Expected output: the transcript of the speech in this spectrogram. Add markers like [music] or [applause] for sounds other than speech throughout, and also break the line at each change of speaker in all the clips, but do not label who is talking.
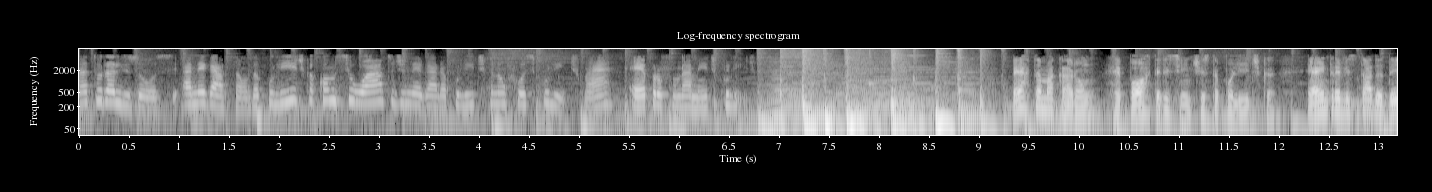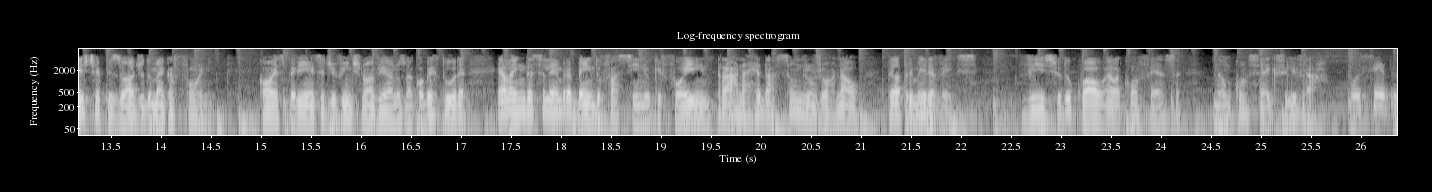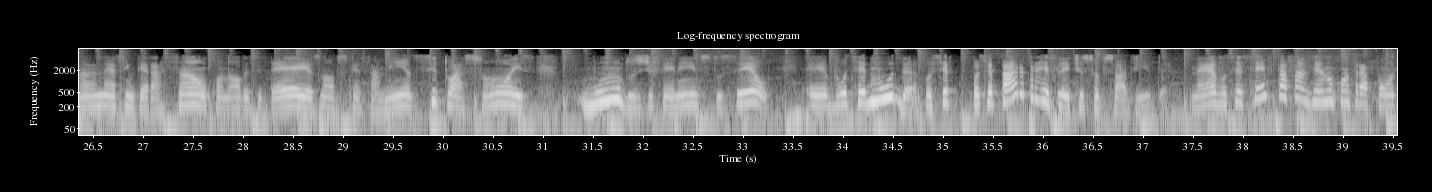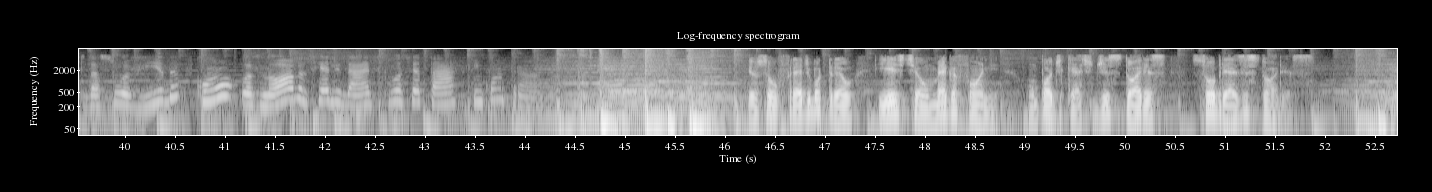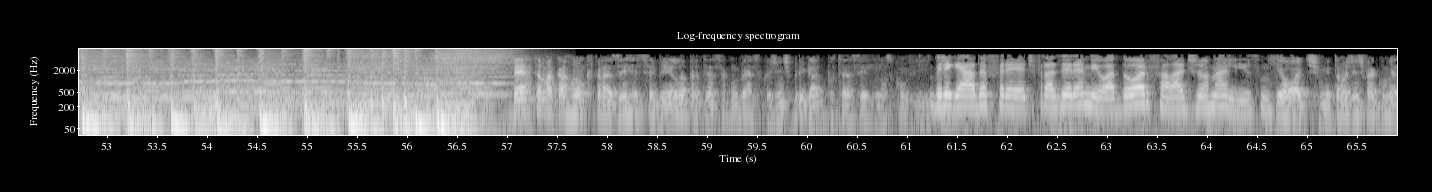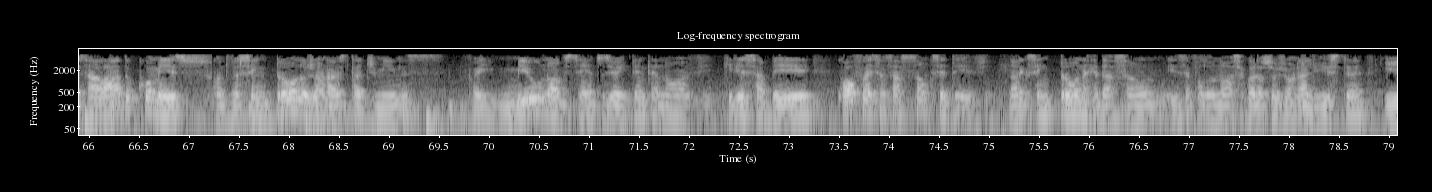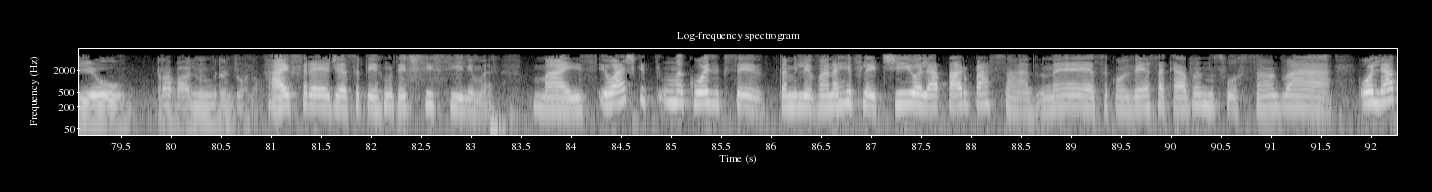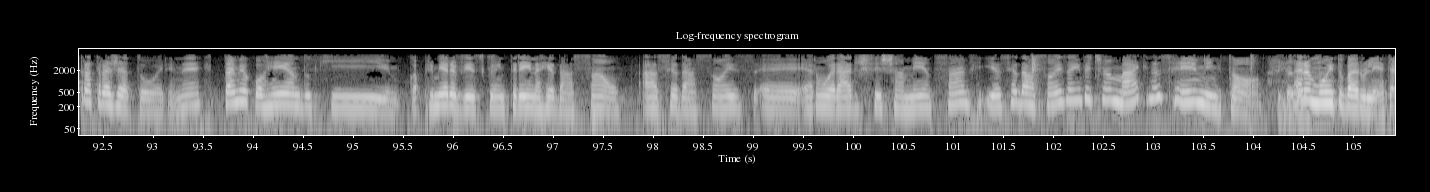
naturalizou-se a negação da política como se o ato de negar a política não fosse político, né? É profundamente político.
Berta Macaron, repórter e cientista política, é a entrevistada deste episódio do Megafone. Com a experiência de 29 anos na cobertura, ela ainda se lembra bem do fascínio que foi entrar na redação de um jornal pela primeira vez. Vício do qual, ela confessa, não consegue se livrar
você nessa interação com novas ideias, novos pensamentos, situações, mundos diferentes do seu, é, você muda, você, você para para refletir sobre sua vida, né? Você sempre está fazendo um contraponto da sua vida com as novas realidades que você está encontrando.
Eu sou Fred Botrel e este é o Megafone, um podcast de histórias sobre as histórias. Berta Macarrão, que prazer recebê-la para ter essa conversa com a gente. Obrigado por ter aceito o nosso convite.
Obrigada, Fred. Prazer é meu. Adoro falar de jornalismo.
Que ótimo. Então a gente vai começar lá do começo, quando você entrou no Jornal Estado de Minas. Foi 1989. Queria saber qual foi a sensação que você teve na hora que você entrou na redação e você falou: Nossa, agora eu sou jornalista e eu trabalho num grande jornal.
Ai, Fred, essa pergunta é dificílima. Mas eu acho que uma coisa que você está me levando a refletir e olhar para o passado, né? Essa conversa acaba nos forçando a olhar para a trajetória, né? Está me ocorrendo que a primeira vez que eu entrei na redação, as redações é, eram horário de fechamento, sabe? E as redações ainda tinham máquinas Remington. Era muito barulhento.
